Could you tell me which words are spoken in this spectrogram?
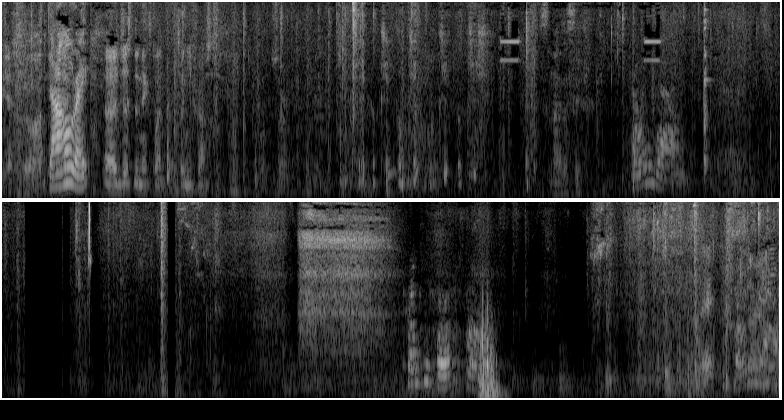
We have to go out. จ้า right Uh, just the next one, 21st. Going down. Twenty-first floor. Sorry. Going Sorry. down.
